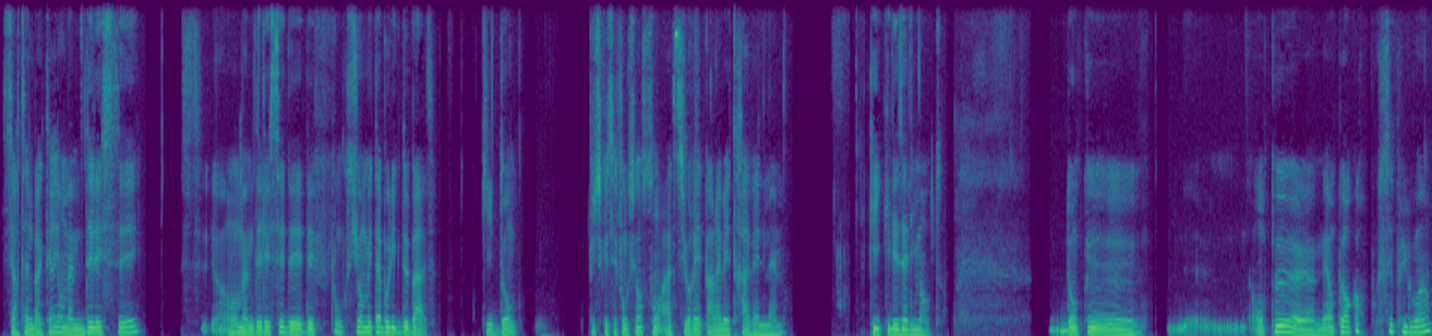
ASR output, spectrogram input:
certaines bactéries ont même délaissé, ont même délaissé des, des fonctions métaboliques de base, qui donc, puisque ces fonctions sont assurées par la betterave elle-même, qui, qui les alimente. Donc, euh, on peut, euh, mais on peut encore pousser plus loin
